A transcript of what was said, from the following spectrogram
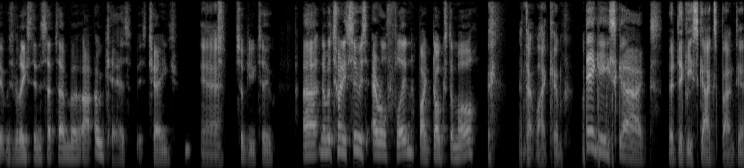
it was released in September. Uh, who cares? It's Change. yeah, Sub U two. Uh, number twenty-two is Errol Flynn by Dogs D'Amour. I don't like him. Diggy Skaggs. The Diggy Skaggs band. Yeah,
